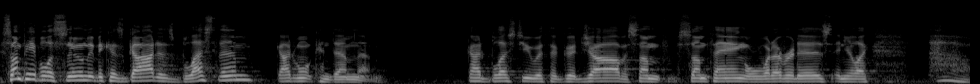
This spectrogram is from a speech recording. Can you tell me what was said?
Some people assume that because God has blessed them, God won't condemn them. God blessed you with a good job, some something or whatever it is, and you're like, oh,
